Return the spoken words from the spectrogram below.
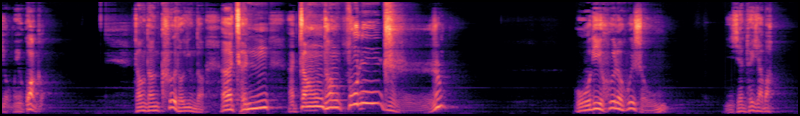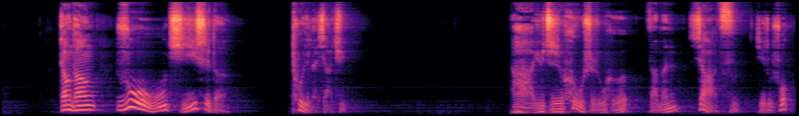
有没有挂钩？张汤磕头应道：“呃，臣张汤遵旨。”武帝挥了挥手：“你先退下吧。”张汤若无其事的退了下去。啊，欲知后事如何，咱们下次接着说。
